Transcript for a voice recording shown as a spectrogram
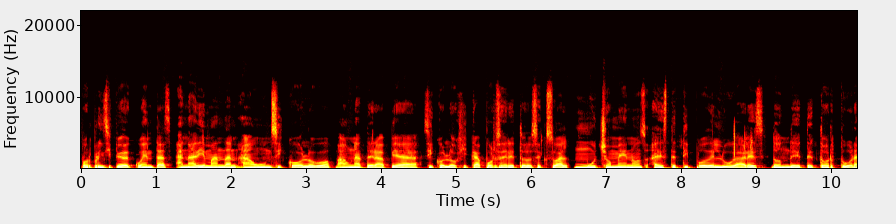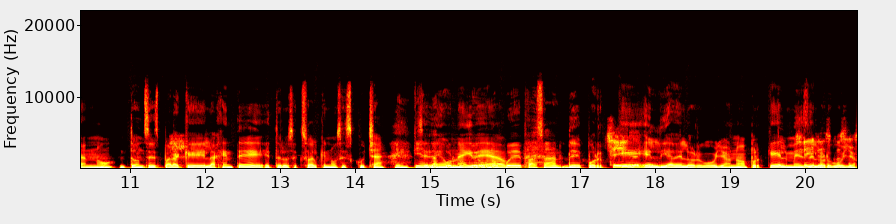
por principio de cuentas, a nadie mandan a un psicólogo, a una terapia psicológica por ser heterosexual, mucho menos a este tipo de lugares donde te torturan, ¿no? Entonces, para que la gente heterosexual que nos escucha Entienda se dé una idea puede pasar. de por qué el Día del Orgullo, ¿no? ¿Por qué el mes del orgullo?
